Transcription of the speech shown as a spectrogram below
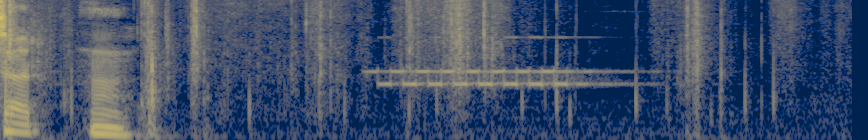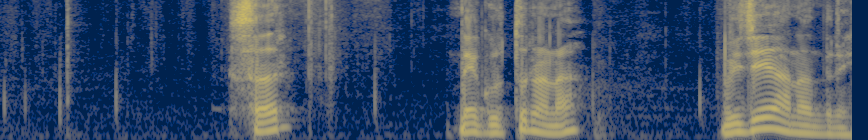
సార్. సార్ నేను గుర్తున్నానా? విజయ్ ఆనంద్ని.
